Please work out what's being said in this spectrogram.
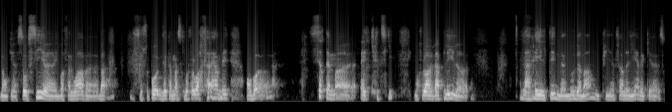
Donc, euh, ça aussi, euh, il va falloir, ben, je ne sais pas exactement ce qu'il va falloir faire, mais on va certainement être critiqué. Il va falloir rappeler la réalité de nos demandes, puis faire le lien avec ce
